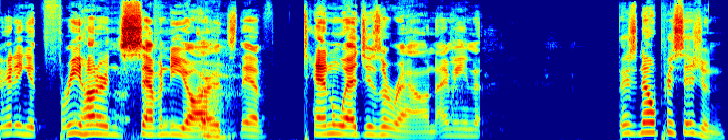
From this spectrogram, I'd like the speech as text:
They're hitting it 370 yards. They have 10 wedges around. I mean, there's no precision.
